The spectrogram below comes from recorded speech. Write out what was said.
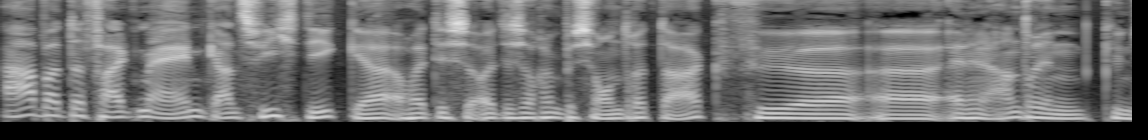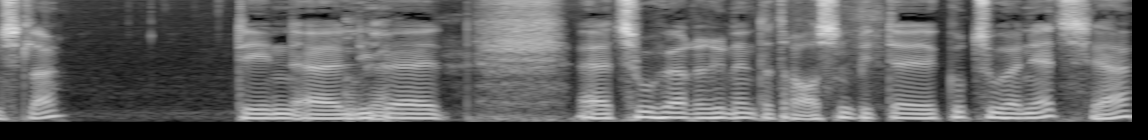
Aber da fällt mir ein, ganz wichtig, ja, heute ist, heute ist auch ein besonderer Tag für äh, einen anderen Künstler, den äh, liebe äh, Zuhörerinnen da draußen bitte gut zuhören jetzt. Ja,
